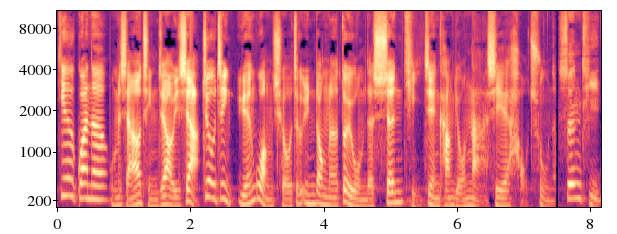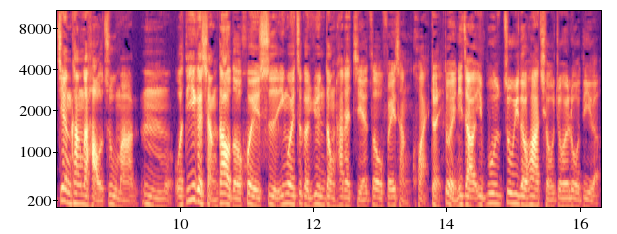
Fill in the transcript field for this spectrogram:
第二关呢，我们想要请教一下，究竟圆网球这个运动呢，对我们的身体健康有哪些好处呢？身体健康的好处吗？嗯，我第一个想到的会是因为这个运动它的节奏非常快，对对，你只要一不注意的话，球就会落地了。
